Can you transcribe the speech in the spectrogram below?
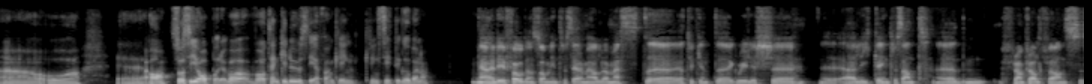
Uh, och uh, ja, så ser jag på det. Vad, vad tänker du Stefan kring, kring City-gubbarna? Nej, det är Foden som intresserar mig allra mest. Eh, jag tycker inte Grealish eh, är lika intressant. Eh, framförallt för hans,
